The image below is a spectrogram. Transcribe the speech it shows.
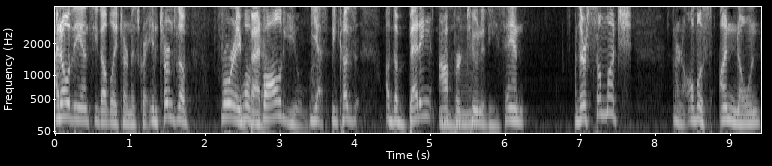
I know the NCAA tournament is great in terms of for a Well, better volume. Yes, because of the betting Mm-hmm. opportunities. And there's so much, I don't know, almost unknown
